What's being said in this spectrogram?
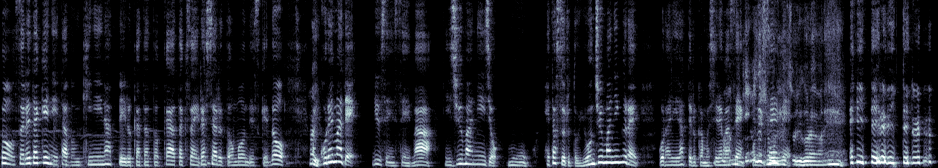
そう、それだけに多分気になっている方とか、たくさんいらっしゃると思うんですけど、はい。これまで、リュウ先生は20万人以上、もう下手すると40万人ぐらいご覧になってるかもしれません。あ見てるでしょうねそれぐらいはね命言ってる言ってる。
